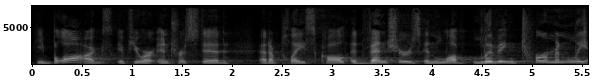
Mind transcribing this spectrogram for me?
He blogs, if you are interested, at a place called Adventures in Living Terminally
